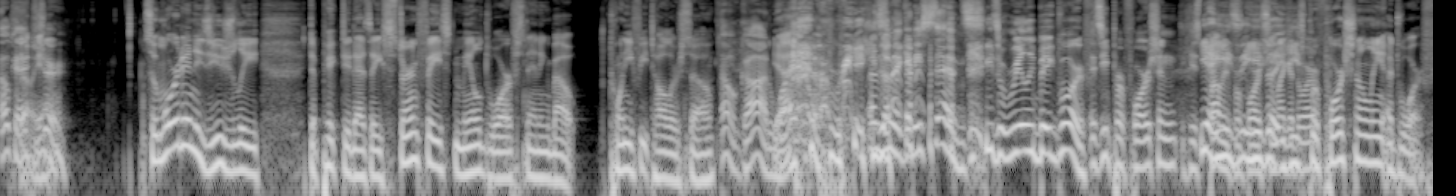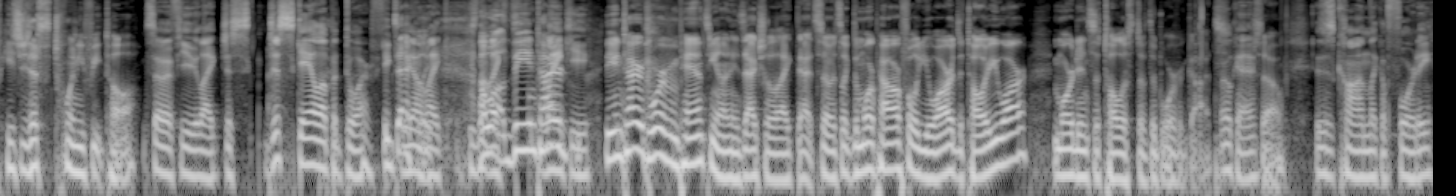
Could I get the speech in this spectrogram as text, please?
okay, So, yeah. sure. So Moradin is usually depicted as a stern-faced male dwarf standing about 20 feet tall or so. Oh God, Yeah. what? He's Doesn't make any sense. He's a really big dwarf. Is he proportioned? He's yeah, probably he's, he's, a, like he's proportionally a dwarf. He's just 20 feet tall. so if you like just just scale up a dwarf, Exactly. You know, like he's not Oh, well, like the entire lanky. the entire dwarven pantheon is actually like that. So it's like the more powerful you are, the taller you are. Mordin's the tallest of the dwarven gods. Okay. So Is his con like a forty?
